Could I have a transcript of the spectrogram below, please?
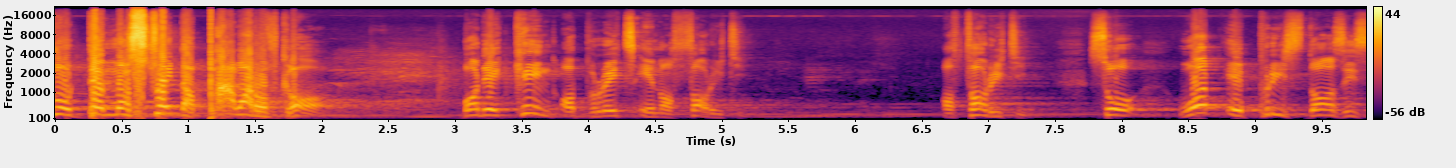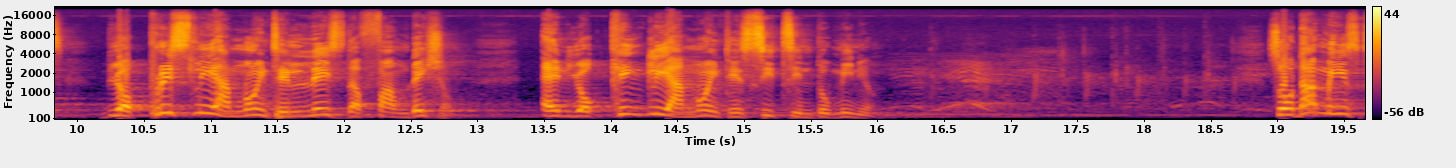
to demonstrate the power of God. But a king operates in authority. Authority. So, what a priest does is your priestly anointing lays the foundation, and your kingly anointing sits in dominion. So that means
